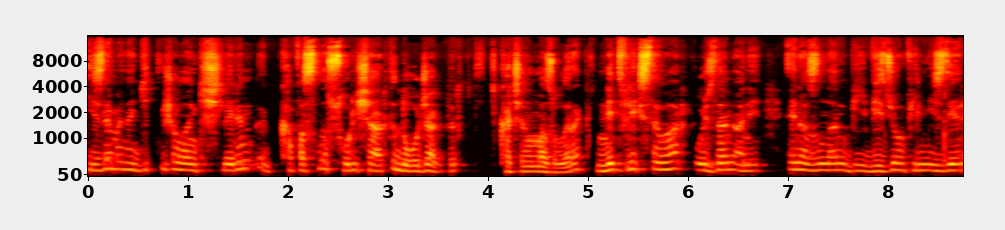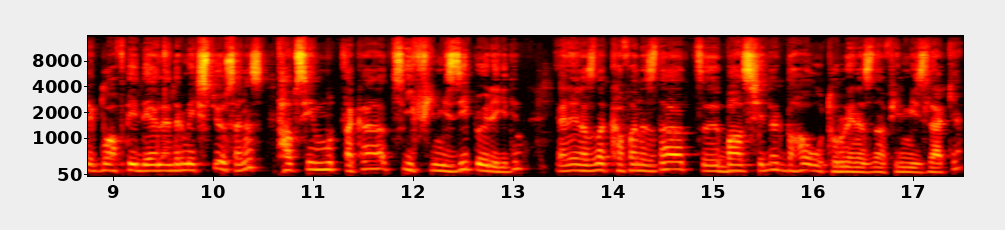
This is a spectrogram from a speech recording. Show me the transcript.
izlemeden gitmiş olan kişilerin kafasında soru işareti doğacaktır kaçınılmaz olarak. Netflix'te var. O yüzden hani en azından bir vizyon filmi izleyerek bu haftayı değerlendirmek istiyorsanız tavsiyem mutlaka ilk film izleyip böyle gidin. Yani en azından kafanızda bazı şeyler daha oturur en azından filmi izlerken.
